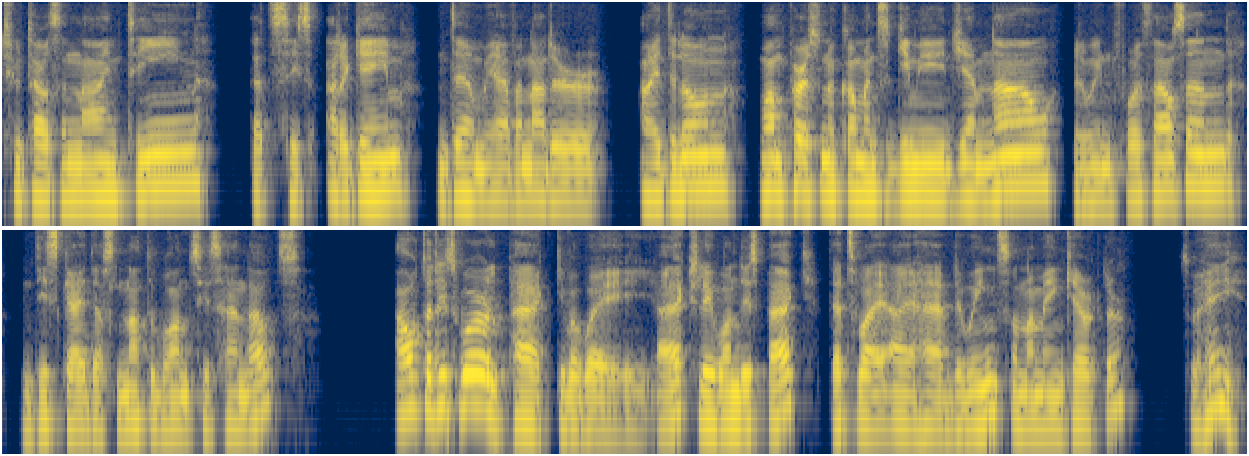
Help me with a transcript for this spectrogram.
2019. That's his other game. Then we have another IdleOn. One person who comments give me gem now will win 4000. This guy does not want his handouts. Out of this world pack giveaway. I actually won this pack. That's why I have the wings on my main character. So hey,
